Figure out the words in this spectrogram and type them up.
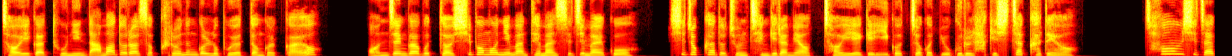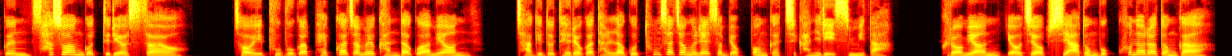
저희가 돈이 남아 돌아서 그러는 걸로 보였던 걸까요? 언젠가부터 시부모님한테만 쓰지 말고 시조카도 좀 챙기라며 저희에게 이것저것 요구를 하기 시작하대요. 처음 시작은 사소한 것들이었어요. 저희 부부가 백화점을 간다고 하면 자기도 데려가 달라고 통사정을 해서 몇 번 같이 간 일이 있습니다. 그러면 여지없이 아동복 코너라던가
